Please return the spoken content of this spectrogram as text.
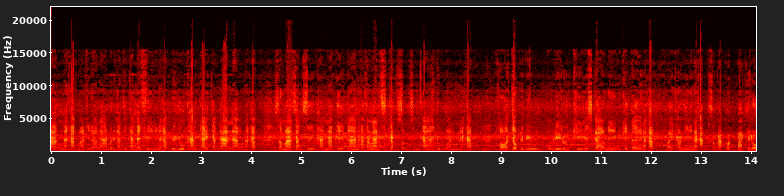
ตั้งนะครับ มาที่หน้าร้านบริการติดตั้งให้ฟรีนะครับ หรืออยู่ห่างไกลจากร้านเรานะครับ สามารถสั่งซื้อผ่านหน้าเพจได้นะครับทางร้านจัดส่งสินค้าให้ทุกวันนะครับขอจบรีวิว OBD รุ่น TS9 Navigator นะครับ ไว้เท่านี้นะครับสำหรับรถ p a j e r o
